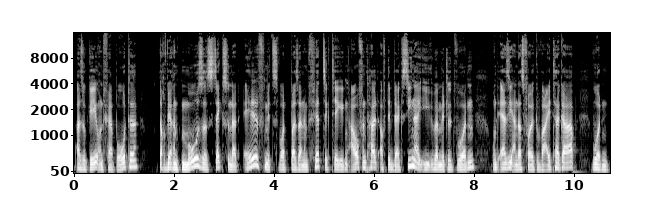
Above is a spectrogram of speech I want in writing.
also Geh- und Verbote, doch während Moses 611 Mitzvot bei seinem 40-tägigen Aufenthalt auf dem Berg Sinai übermittelt wurden und er sie an das Volk weitergab, wurden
